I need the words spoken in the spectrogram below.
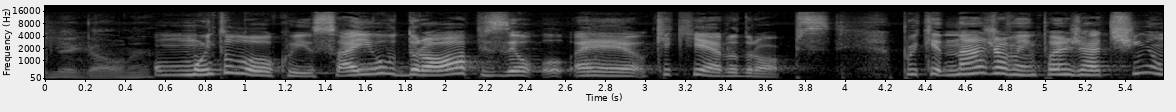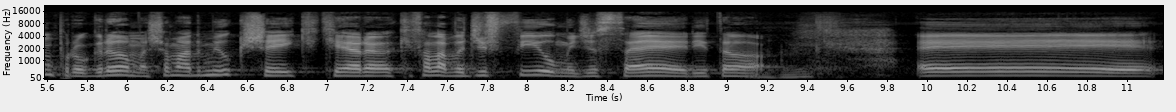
Que legal, né? Muito louco isso. Aí o Drops, eu, é, o que, que era o Drops? Porque na Jovem Pan já tinha um programa chamado Milkshake, que, era, que falava de filme, de série e tal. Uhum. É,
